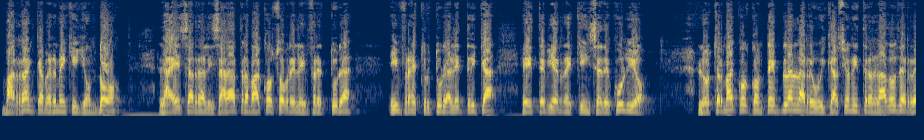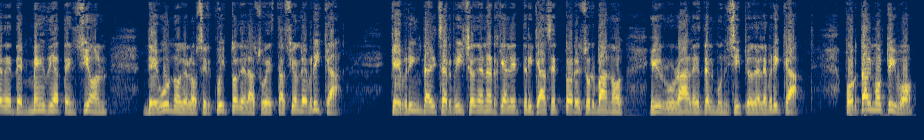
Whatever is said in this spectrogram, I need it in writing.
Barranca Bermeja y Yondó, la ESA realizará trabajo sobre la infraestructura, eléctrica este viernes 15 de julio. Los trabajos contemplan la reubicación y traslado de redes de media tensión de uno de los circuitos de la subestación Lebrica, que brinda el servicio de energía eléctrica a sectores urbanos y rurales del municipio de Lebrica. Por tal motivo,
